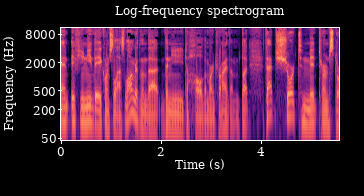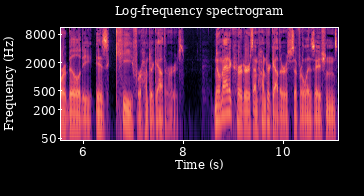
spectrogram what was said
And if you need the acorns to last longer than that, then you need to hull them or dry them. But that short to mid-term storability is key for hunter-gatherers. Nomadic herders and hunter gatherer civilizations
